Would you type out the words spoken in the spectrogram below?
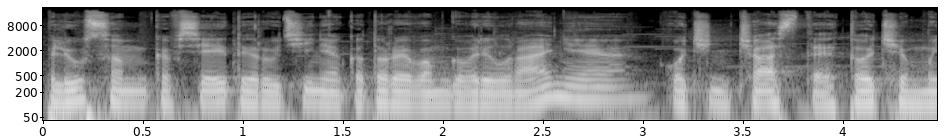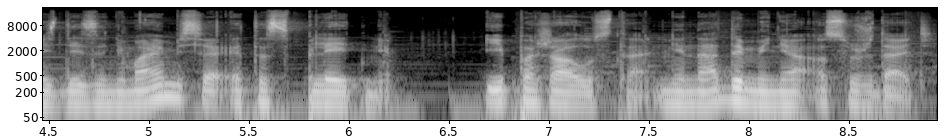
Плюсом ко всей этой рутине, о которой я вам говорил ранее, очень частое то, чем мы здесь занимаемся, это сплетни. И, пожалуйста, не надо меня осуждать.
